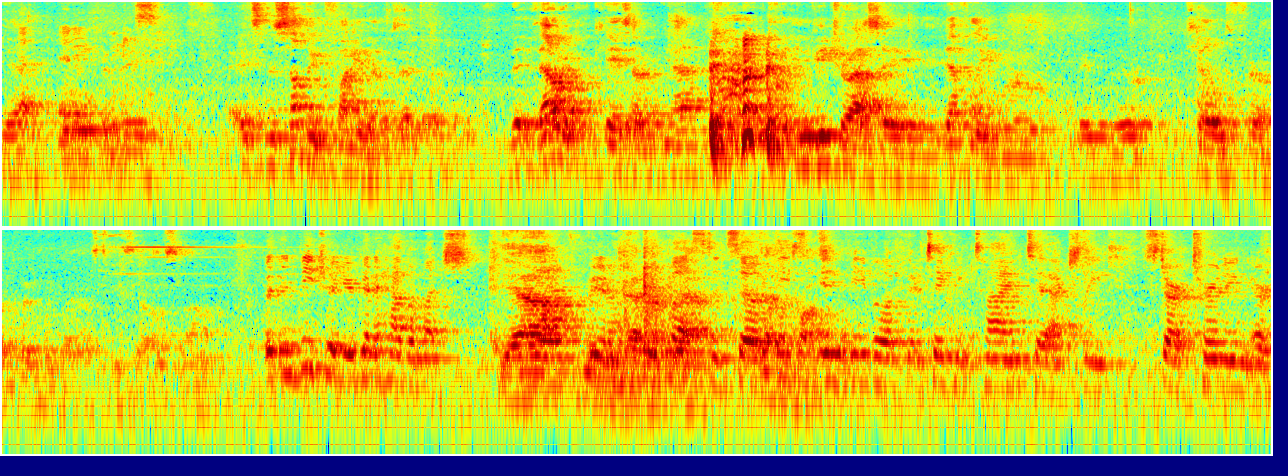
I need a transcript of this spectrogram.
yeah. that weeks? It's, there's something funny though, if that were the case, I would, yeah, in vitro assay definitely were they, they, were killed fairly quickly by those T cells. Um, but in vitro, you're going to have a much yeah, more you know, better, robust. Yeah, and so these possible. in vivo, if they're taking time to actually start turning or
